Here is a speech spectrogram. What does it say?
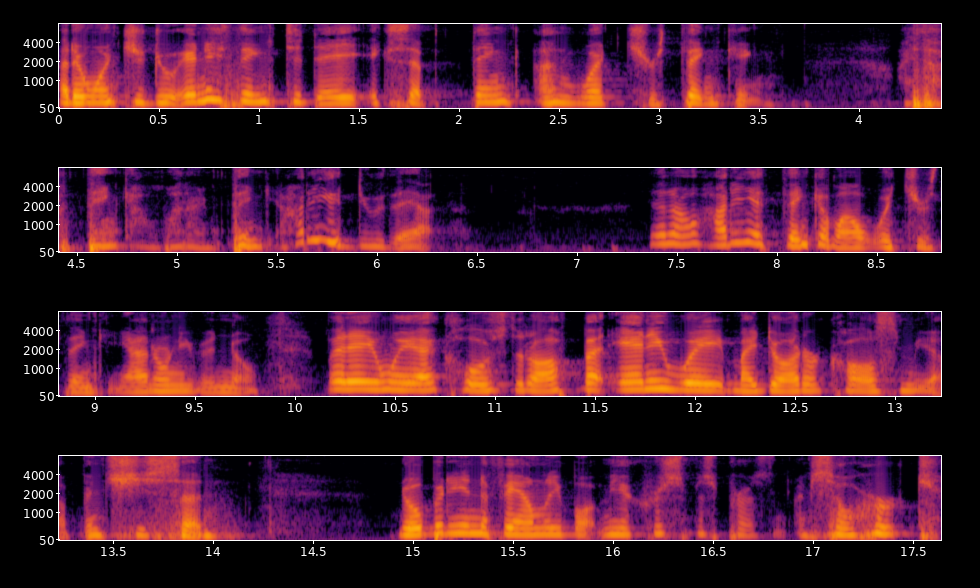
I don't want you to do anything today except think on what you're thinking. I thought, think on what I'm thinking. How do you do that? You know, how do you think about what you're thinking? I don't even know. But anyway, I closed it off. But anyway, my daughter calls me up and she said, Nobody in the family bought me a Christmas present. I'm so hurt.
